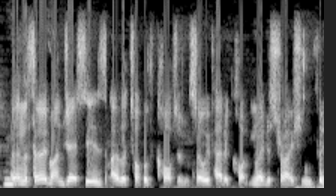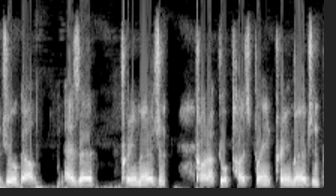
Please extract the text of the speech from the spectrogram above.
Mm-hmm. And then the third one, Jess, is over the top of cotton. So we've had a cotton registration for dual gold as a pre-emergent product or post-plant pre-emergent.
